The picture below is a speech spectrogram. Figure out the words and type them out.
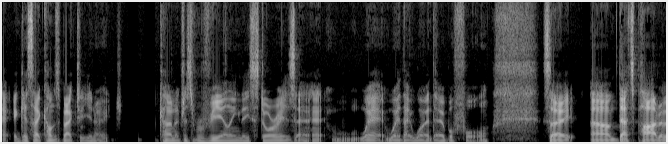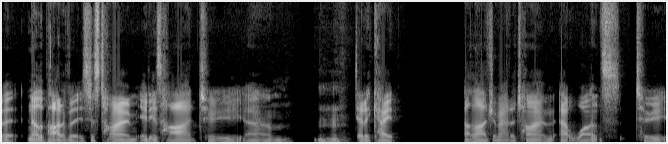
I guess that comes back to you know kind of just revealing these stories where where they weren't there before. So um, that's part of it. Another part of it is just time. It is hard to um, mm-hmm. dedicate a large amount of time at once to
